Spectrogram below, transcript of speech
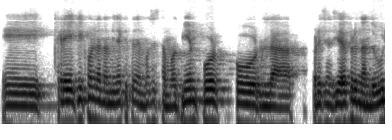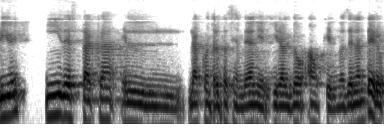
cree que con la nómina que tenemos estamos bien por, por la presencia de Fernando Uribe y destaca el, la contratación de Daniel Giraldo, aunque él no es delantero.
